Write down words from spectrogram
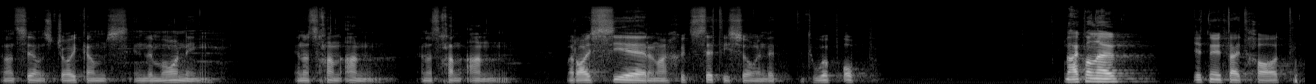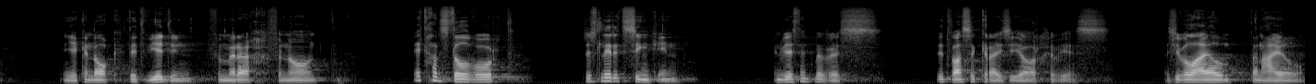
En dan sê ons joy comes in the morning en ons gaan aan en ons gaan aan. Maar daai seer en daai goed sit hier so en dit dit hoop op. Maar ek wil nou jy het nou tyd gehad en jy kan dalk dit weer doen vanmiddag, vanaand. Net gaan stil word. Just let it sink in. En wees net bewus. Dit was 'n crazy jaar gewees. As jy wil huil, dan huil.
